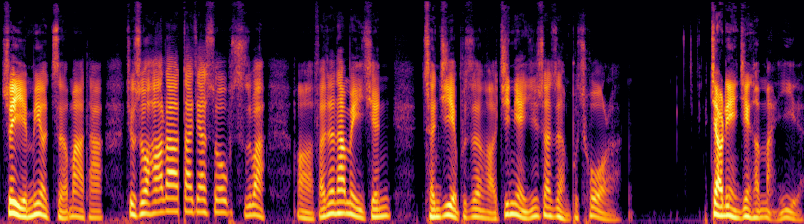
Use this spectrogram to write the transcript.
所以也没有责骂他，就说好了，大家收拾吧。啊，反正他们以前成绩也不是很好，今年已经算是很不错了。教练已经很满意了，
